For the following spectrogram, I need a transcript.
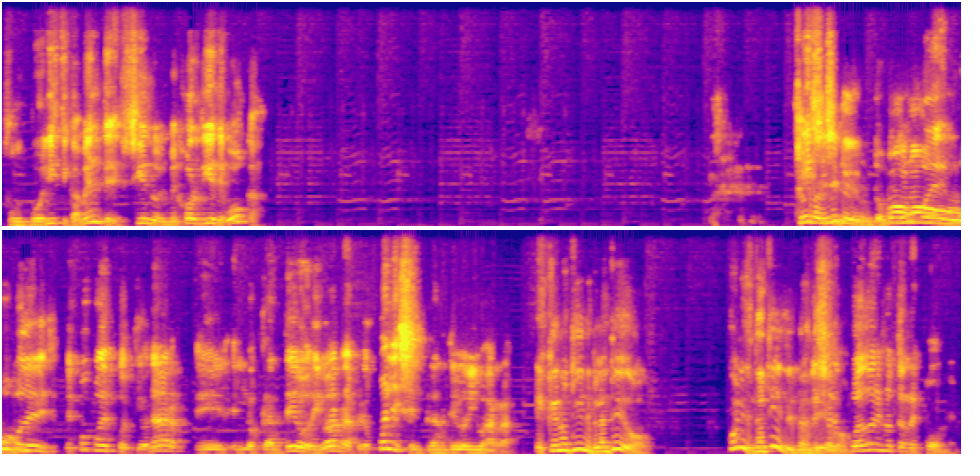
futbolísticamente siendo el mejor 10 de Boca. Ese es el punto. no, podés- no. vos podés- después podés cuestionar eh, los planteos de Ibarra, pero ¿cuál es el planteo de Ibarra? Es que no tiene planteo. ¿Cuál es? No tiene el Porque ya los planteo. jugadores no te responden.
